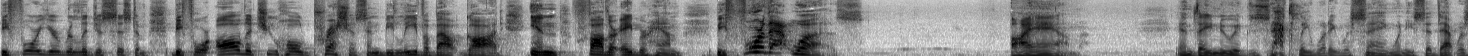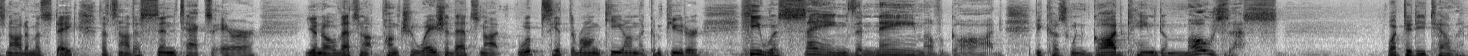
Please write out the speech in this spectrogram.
before your religious system, before all that you hold precious and believe about God in Father Abraham, before that was, I am. And they knew exactly what he was saying when he said that was not a mistake. That's not a syntax error. You know, that's not punctuation. That's not, whoops, hit the wrong key on the computer. He was saying the name of God because when God came to Moses, what did he tell him?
